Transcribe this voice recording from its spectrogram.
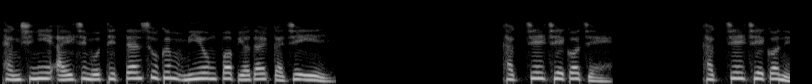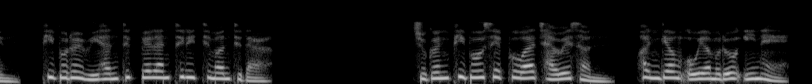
당신이 알지 못했던 소금 미용법 8가지 1. 각질 제거제. 각질 제거는 피부를 위한 특별한 트리트먼트다. 죽은 피부 세포와 자외선, 환경 오염으로 인해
